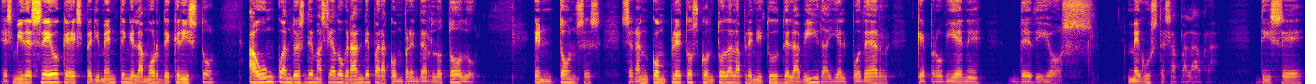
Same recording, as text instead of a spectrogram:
es mi deseo que experimenten el amor de Cristo, aun cuando es demasiado grande para comprenderlo todo. Entonces serán completos con toda la plenitud de la vida y el poder que proviene de Dios. Me gusta esa palabra. Dice,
